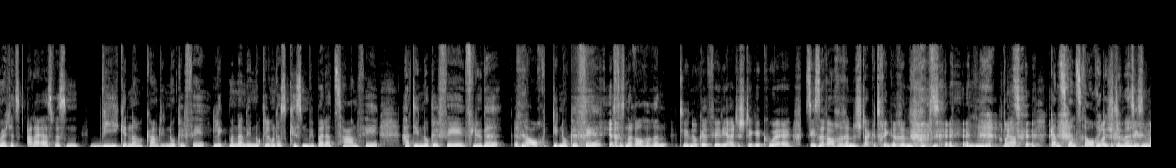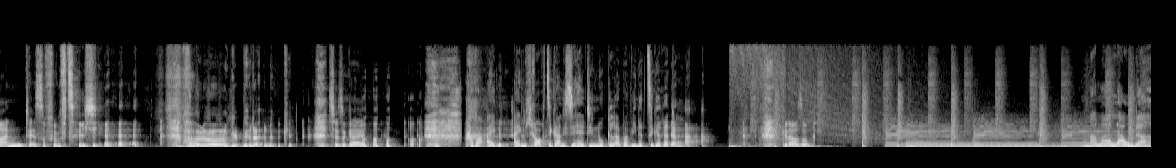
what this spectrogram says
möchte jetzt allererst wissen, wie genau kam die Nuckelfee? Legt man dann den Nuckel unter das Kissen wie bei der Zahnfee? Hat die Nuckelfee Flügel? Raucht die Nuckelfee? Ja. Ist das eine Raucherin? Die Nuckelfee, die alte sticke Kuh, ey. Sie ist eine Raucherin, eine starke Trinkerin. Und, mhm, ja. ganz, ganz rauchige Stimme. Sie ist ein Mann, der ist so 50. Hallo, gib mir dein Nuckel. Das wäre so geil. aber eig eigentlich raucht sie gar nicht, sie hält die Nuckel aber wie eine Zigarette. Ja. Genau so. Mama Lauda.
